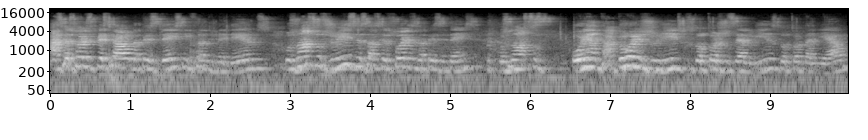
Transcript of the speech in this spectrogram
assessor especial da presidência, Infante Medeiros, os nossos juízes assessores da presidência, os nossos orientadores jurídicos, doutor José Luiz, doutor Daniel.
